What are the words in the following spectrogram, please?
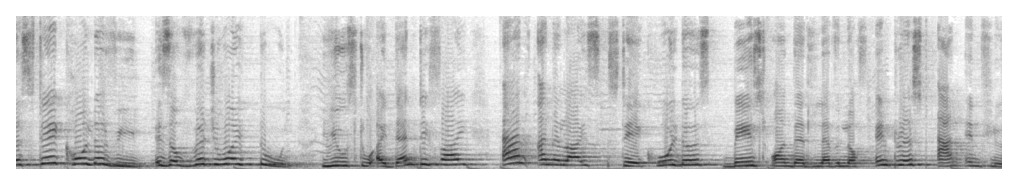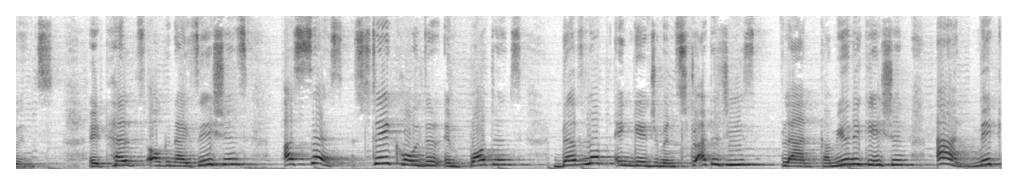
the stakeholder wheel is a visual tool used to identify and analyze stakeholders based on their level of interest and influence. It helps organizations assess stakeholder importance, develop engagement strategies, plan communication, and make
